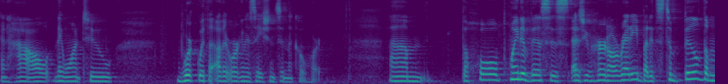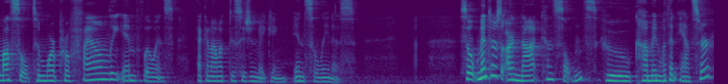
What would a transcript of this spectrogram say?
and how they want to work with the other organizations in the cohort. Um, the whole point of this is, as you've heard already, but it's to build the muscle to more profoundly influence economic decision making in Salinas. So, mentors are not consultants who come in with an answer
